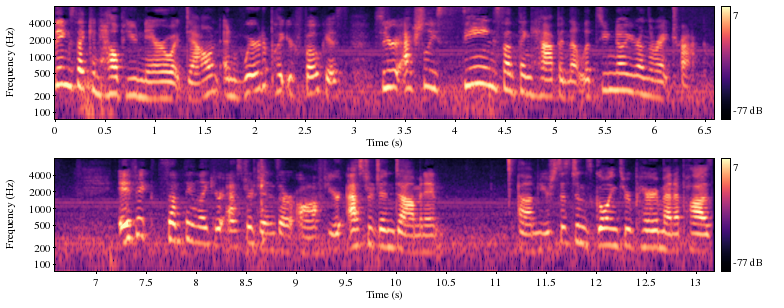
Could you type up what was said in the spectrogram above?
things that can help you narrow it down and where to put your focus so you're actually seeing something happen that lets you know you're on the right track. If it's something like your estrogens are off, you're estrogen dominant, um, your system's going through perimenopause,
